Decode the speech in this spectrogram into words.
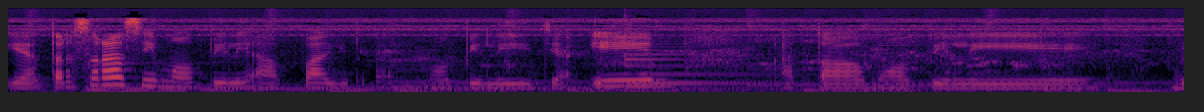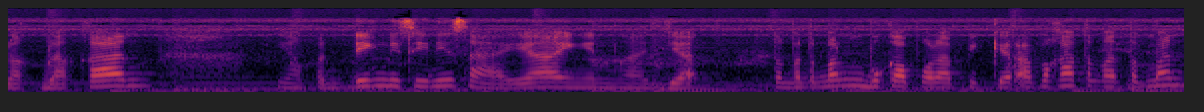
ya terserah sih mau pilih apa gitu kan. Mau pilih jaim atau mau pilih belak-belakan. Yang penting di sini saya ingin mengajak teman-teman membuka pola pikir. Apakah teman-teman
